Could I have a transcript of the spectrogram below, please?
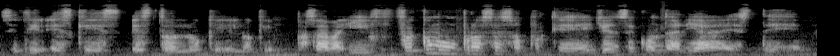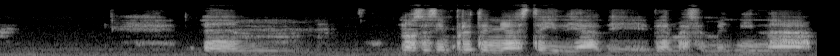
sentir es que es esto lo que lo que pasaba y fue como un proceso porque yo en secundaria este em, no sé siempre tenía esta idea de verme femenina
